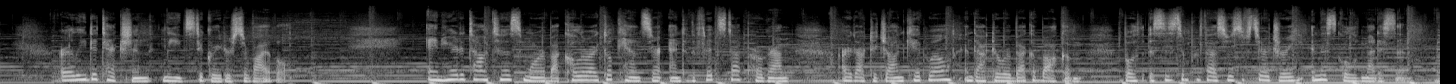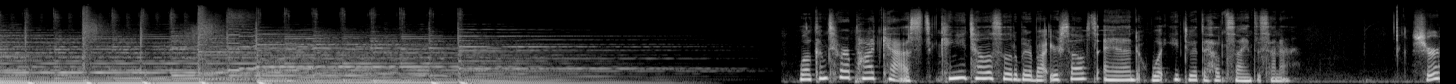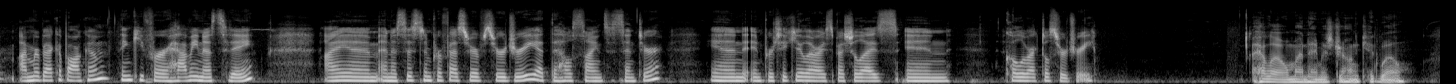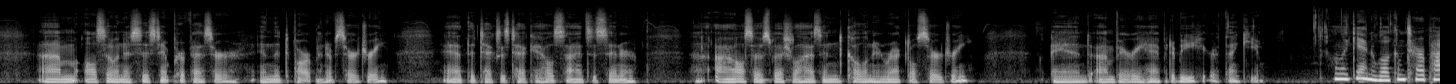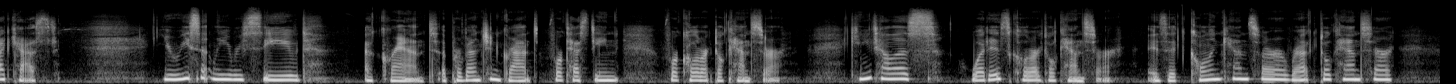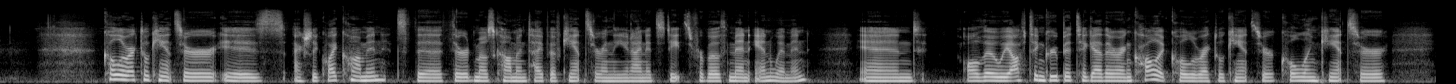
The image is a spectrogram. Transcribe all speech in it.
Early detection leads to greater survival. And here to talk to us more about colorectal cancer and to the Fit Stop program are Dr. John Kidwell and Dr. Rebecca Baucom, both assistant professors of surgery in the School of Medicine. Welcome to our podcast. Can you tell us a little bit about yourselves and what you do at the Health Sciences Center? Sure. I'm Rebecca Baucom. Thank you for having us today. I am an assistant professor of surgery at the Health Sciences Center, and in particular, I specialize in colorectal surgery. Hello, my name is John Kidwell. I'm also an assistant professor in the Department of Surgery at the Texas Tech Health Sciences Center. Uh, I also specialize in colon and rectal surgery, and I'm very happy to be here. Thank you. Well, again, welcome to our podcast. You recently received a grant, a prevention grant for testing for colorectal cancer. Can you tell us what is colorectal cancer? Is it colon cancer, rectal cancer? Colorectal cancer is actually quite common. It's the third most common type of cancer in the United States for both men and women. And although we often group it together and call it colorectal cancer, colon cancer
